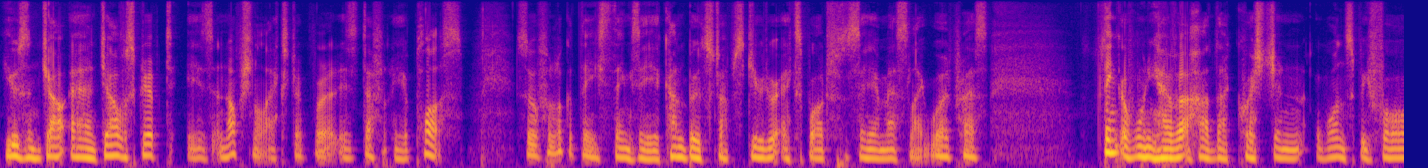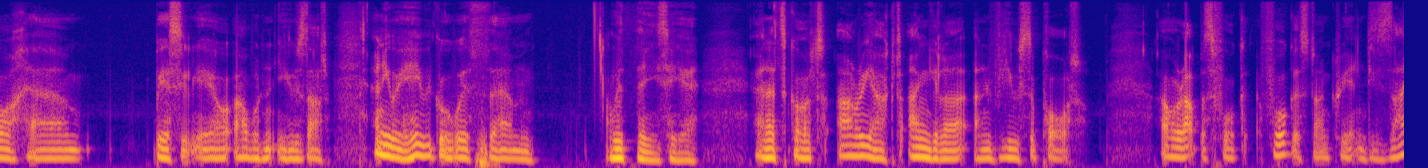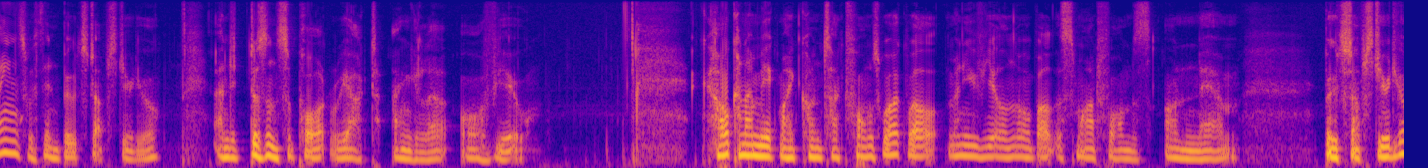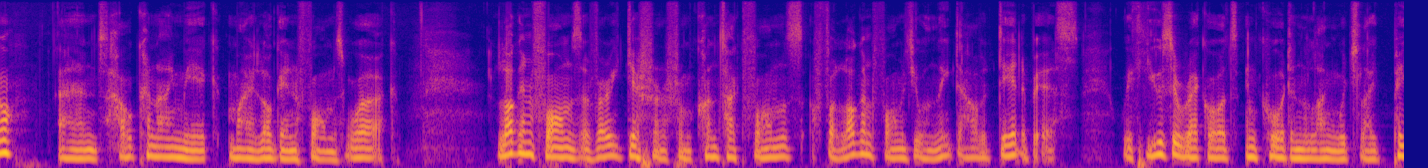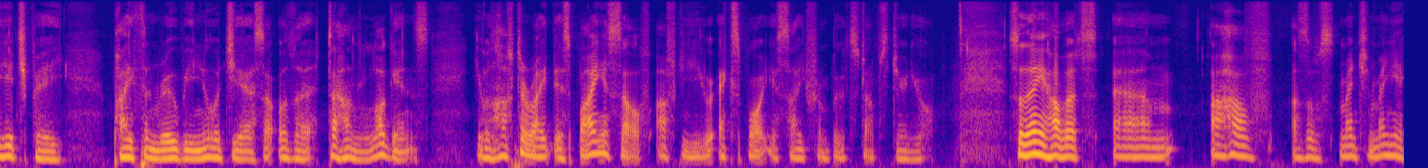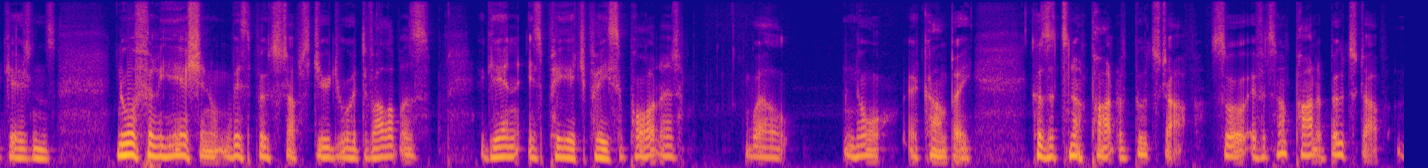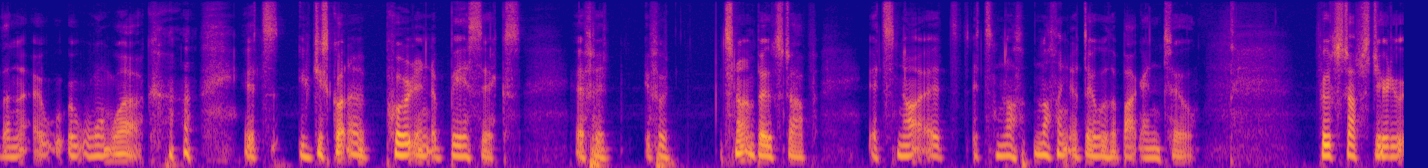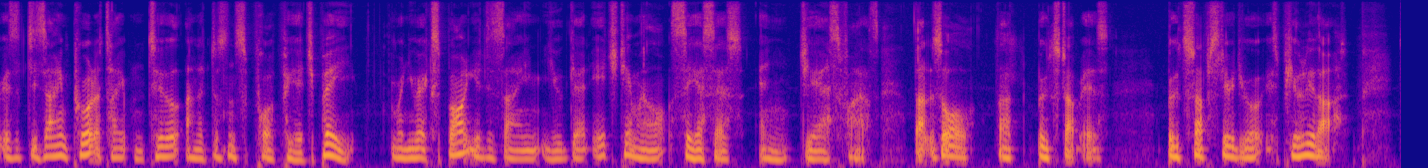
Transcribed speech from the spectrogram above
Using uh, JavaScript is an optional extra, but it is definitely a plus. So if we look at these things here, you can bootstrap Studio Export for CMS like WordPress. Think of when you have had that question once before. Um, basically, I, I, wouldn't use that. Anyway, here we go with um, with these here, and it's got React, Angular, and Vue support. Our app is fo focused on creating designs within Bootstrap Studio and it doesn't support React, Angular or Vue. How can I make my contact forms work? Well, many of you will know about the smart forms on um, Bootstrap Studio and how can I make my login forms work? Login forms are very different from contact forms. For login forms, you will need to have a database with user records encoded in a language like PHP, Python, Ruby, Node.js, or other to handle logins. You will have to write this by yourself after you export your site from Bootstrap Studio. So there you have it. Um, I have, as I've mentioned many occasions, no affiliation with Bootstrap Studio developers. Again, is PHP supported? Well, no, it can't be because it's not part of Bootstrap. So if it's not part of Bootstrap, then it, it won't work. it's you've just got to put it into basics. If it if it, it's not in Bootstrap, it's not it's it's not nothing to do with a backend tool. Bootstrap Studio is a design prototyping tool and it doesn't support PHP. When you export your design, you get HTML, CSS, and JS files. That is all that Bootstrap is. Bootstrap Studio is purely that.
